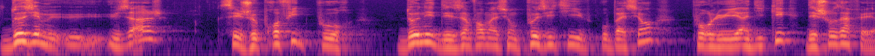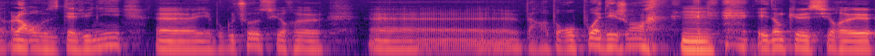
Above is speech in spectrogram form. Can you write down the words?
Deuxième usage, c'est je profite pour donner des informations positives aux patients pour lui indiquer des choses à faire. Alors aux États-Unis, il y a beaucoup de choses sur euh, par rapport au poids des gens hmm. et donc euh, sur euh,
